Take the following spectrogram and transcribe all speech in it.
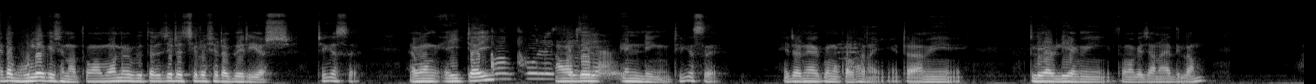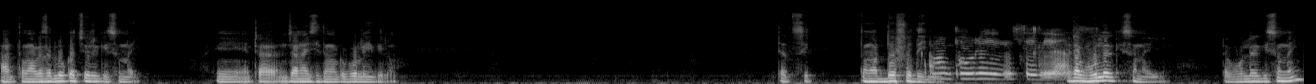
এটা ভুলের কিছু না তোমার মনের ভিতরে যেটা ছিল সেটা বেরিয়ে আসছে ঠিক আছে? এবং এইটাই ভুল আমাদের এন্ডিং ঠিক আছে? এটা নিয়ে কোনো কথা নাই এটা আমি ক্লিয়ারলি আমি তোমাকে জানাই দিলাম। আর তোমার কাছে লুকাচুরি কিছু নাই আমি এটা জানাইছি তোমাকে বলেই দিলাম। That's it. তোমার দোষও আমার ভুল হয়ে গেছে ইলিয়াস। এটা ভুলের কিছু নাই। এটা ভুলের কিছু নাই।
